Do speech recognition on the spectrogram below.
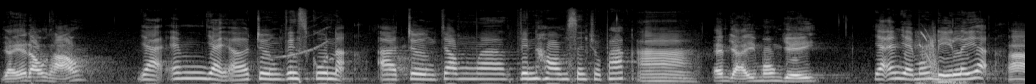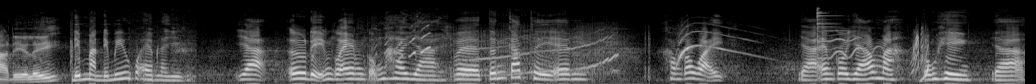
dạy ở đâu thảo Dạ, em dạy ở trường Vinschool ạ, à, trường trong uh, Vinhome Central Park. À, em dạy môn gì Dạ, em dạy môn địa lý ạ. à địa lý điểm mạnh điểm yếu của em là gì? Dạ, ưu điểm của em cũng hơi dài. Về tính cách thì em không có quậy. Dạ, em cô giáo mà, cũng hiền. Dạ,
